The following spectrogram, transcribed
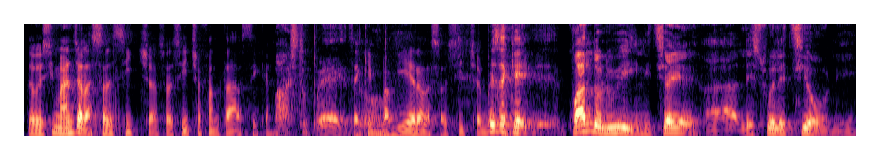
dove si mangia la salsiccia, salsiccia fantastica. Ma stupendo. Sai che in Baviera la salsiccia è bella. Pensa che eh, quando lui iniziò eh, le sue lezioni,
